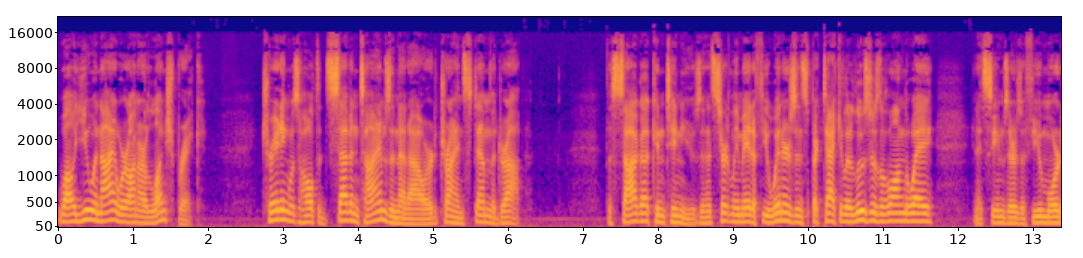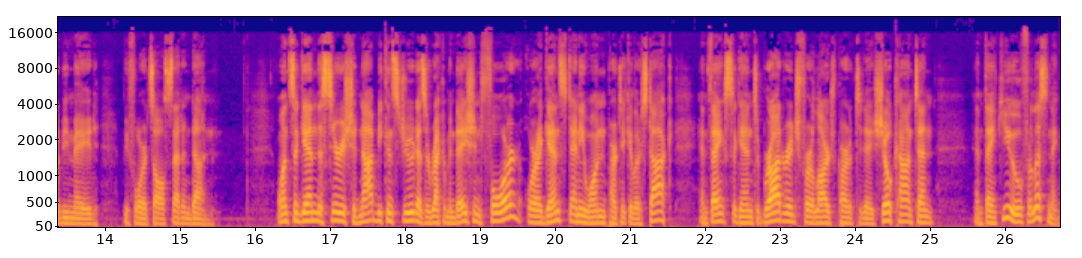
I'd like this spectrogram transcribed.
while you and I were on our lunch break. Trading was halted seven times in that hour to try and stem the drop. The saga continues, and it certainly made a few winners and spectacular losers along the way, and it seems there's a few more to be made before it's all said and done. Once again, this series should not be construed as a recommendation for or against any one particular stock. And thanks again to Broadridge for a large part of today's show content. And thank you for listening.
